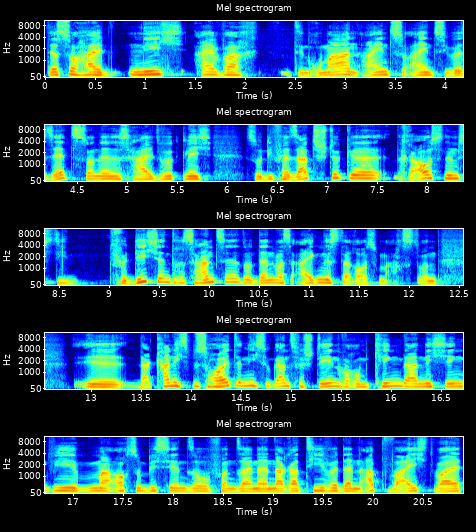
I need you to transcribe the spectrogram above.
dass du halt nicht einfach den Roman eins zu eins übersetzt, sondern es halt wirklich so die Versatzstücke rausnimmst, die für dich interessant sind und dann was eigenes daraus machst. Und äh, da kann ich es bis heute nicht so ganz verstehen, warum King da nicht irgendwie mal auch so ein bisschen so von seiner Narrative dann abweicht, weil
